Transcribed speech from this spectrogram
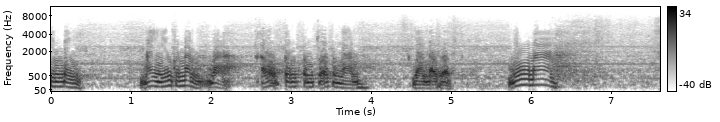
ยินดีในหญิงคนนั้นว่าเขาเป็นคนสวยคนงามอย่างใดเลยมีมาส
